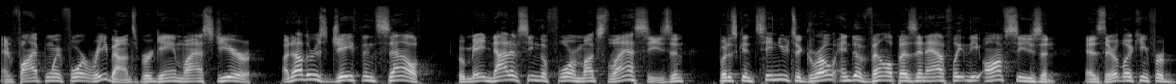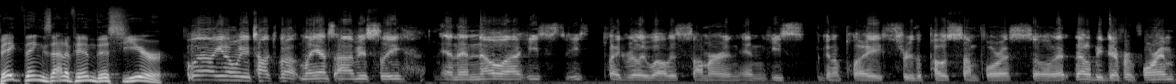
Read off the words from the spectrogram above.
and 5.4 rebounds per game last year. Another is Jathan South, who may not have seen the floor much last season, but has continued to grow and develop as an athlete in the offseason, as they're looking for big things out of him this year. Well, you know, we talked about Lance, obviously, and then Noah. He's he's played really well this summer, and, and he's going to play through the post some for us. So that, that'll be different for him,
